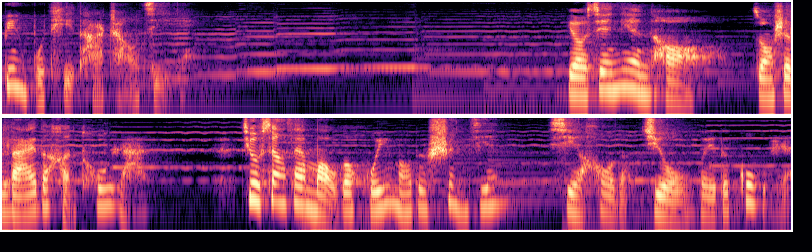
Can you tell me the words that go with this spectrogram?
并不替它着急。有些念头总是来得很突然。就像在某个回眸的瞬间，邂逅了久违的故人。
